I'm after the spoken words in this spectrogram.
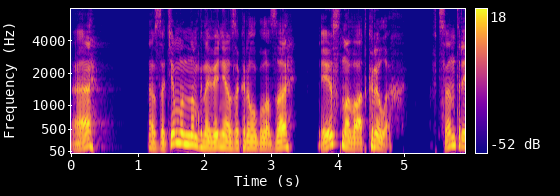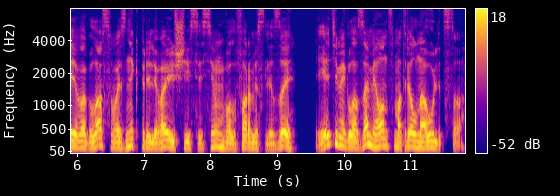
а? А затем он на мгновение закрыл глаза и снова открыл их. В центре его глаз возник переливающийся символ в форме слезы, и этими глазами он смотрел на улицу.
